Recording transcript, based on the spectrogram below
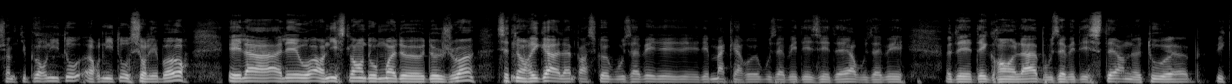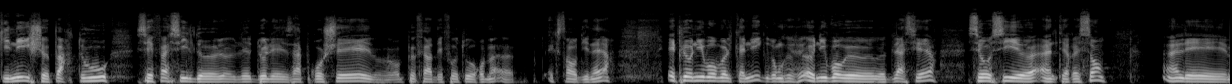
je suis un petit peu ornitho, ornitho sur les bords. Et là, aller en Islande au mois de, juin, c'est un régal hein, parce que vous avez des, des, macareux, vous avez des éders, vous avez des, grands labs, vous avez des sternes tout, euh, qui nichent partout. C'est facile de, les approcher. On peut faire des photos euh, extraordinaires. Et puis au niveau volcanique, donc au niveau euh, glaciaire, c'est aussi intéressant. Hein, les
